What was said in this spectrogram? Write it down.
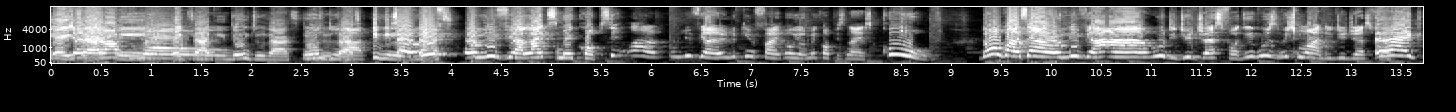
the exactly, general- no. exactly. Don't do that. Don't, do, that. Leave it so like that. if Olivia likes makeup, say, "Ah, Olivia, you're looking fine. Oh, your makeup is nice. Cool." Don't go and say, "Ah, Olivia, uh, who did you dress for? Did, who's, which man did you dress for? like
